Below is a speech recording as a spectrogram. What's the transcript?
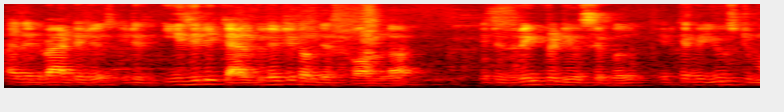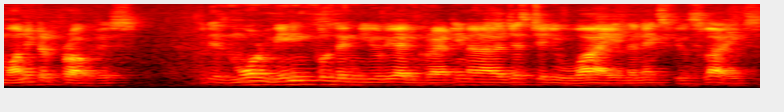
has advantages. It is easily calculated on this formula. It is reproducible. It can be used to monitor progress. It is more meaningful than urea and creatinine, and I'll just tell you why in the next few slides.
